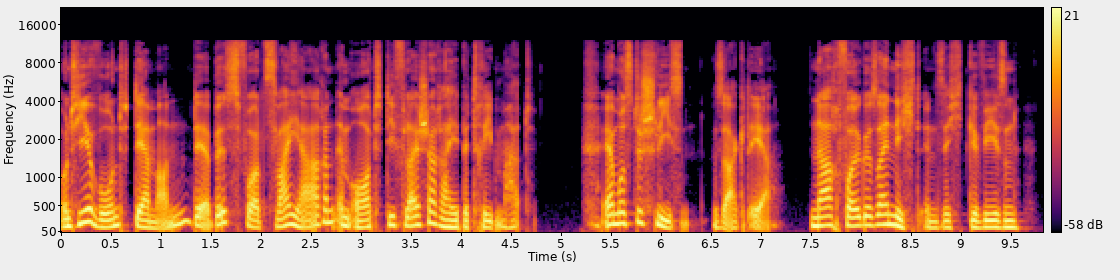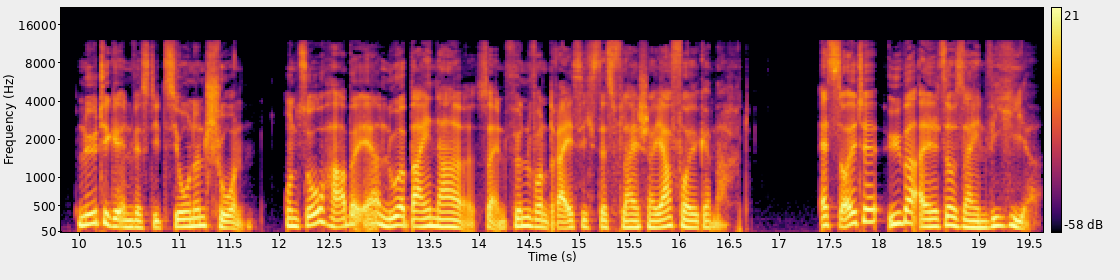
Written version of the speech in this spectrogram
und hier wohnt der Mann, der bis vor zwei Jahren im Ort die Fleischerei betrieben hat. Er musste schließen, sagt er. Nachfolge sei nicht in Sicht gewesen, nötige Investitionen schon. Und so habe er nur beinahe sein 35. Fleischerjahr vollgemacht. Es sollte überall so sein wie hier.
